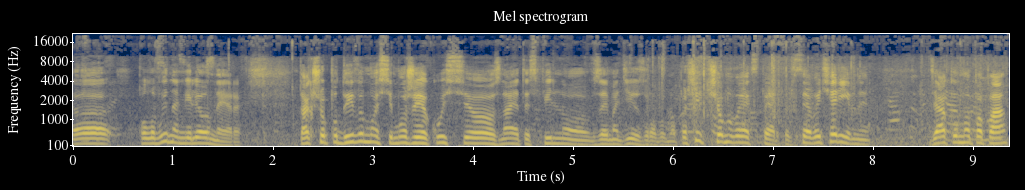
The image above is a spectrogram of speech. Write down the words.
е, половина мільйонери. Так що подивимось і може якусь, е, знаєте, спільну взаємодію зробимо. Пишіть, в чому ви експерти. Все, ви чарівні. Дякуємо, папа.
